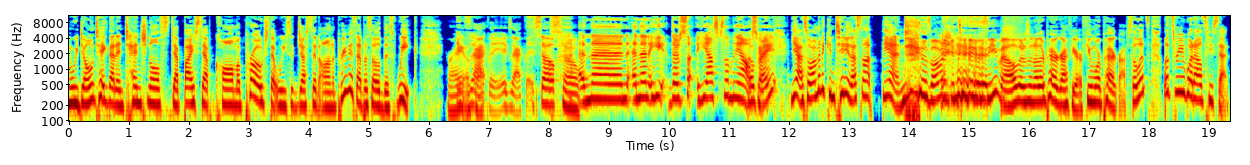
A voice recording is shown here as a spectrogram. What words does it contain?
When we don't take that intentional step by step calm approach that we suggested on a previous episode this week, right? Okay. Exactly. Exactly. So, So- and then, and then he, there's, he asked something else, Okay. right? Yeah, so I'm going to continue. That's not the end. so I'm going to continue this email. There's another paragraph here, a few more paragraphs. So let's let's read what else he said.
